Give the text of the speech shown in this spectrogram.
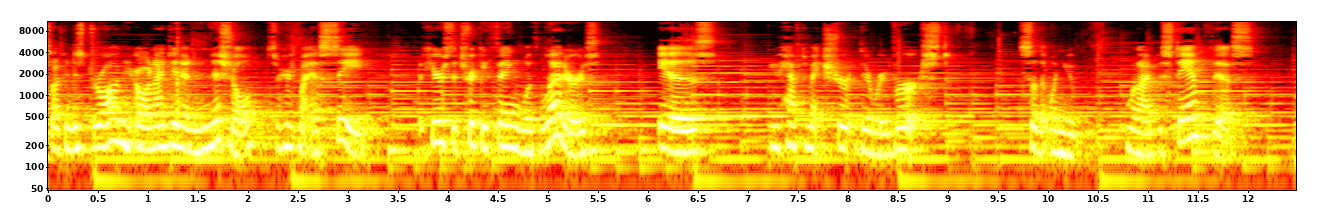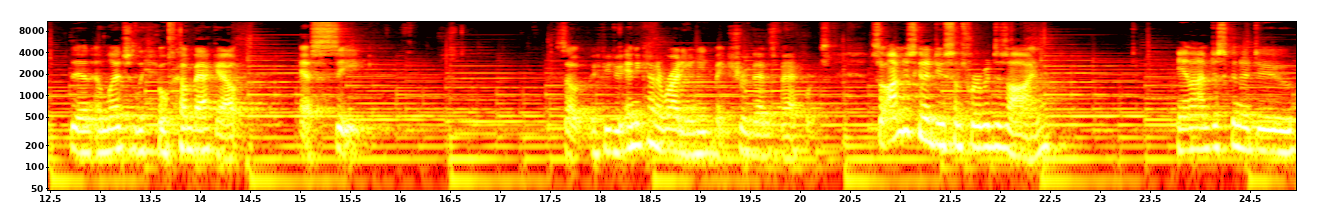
So I can just draw in here. Oh, and I did an initial. So here's my SC. But here's the tricky thing with letters is you have to make sure they're reversed so that when you when I stamp this, then allegedly it will come back out SC. So if you do any kind of writing, you need to make sure that is backwards. So I'm just going to do some sort of a design. And I'm just going to do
